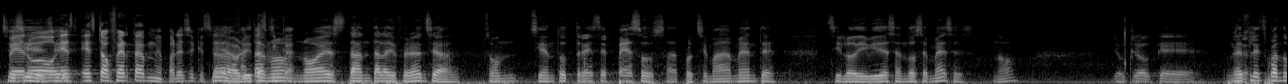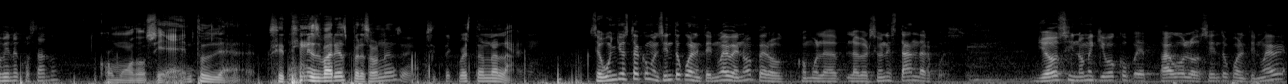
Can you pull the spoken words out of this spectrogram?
Sí, pero sí, sí. es- esta oferta me parece que Sí, está ahorita no, fantástica. no es tanta la diferencia, son 113 pesos aproximadamente si lo divides en 12 meses, ¿no? Yo creo que... ¿Netflix cuánto viene costando? Como 200 ya. Si tienes varias personas, eh, sí te cuesta una lana. Según yo está como en 149, ¿no? Pero como la, la versión estándar, pues. Yo, si no me equivoco, eh, pago los 149.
